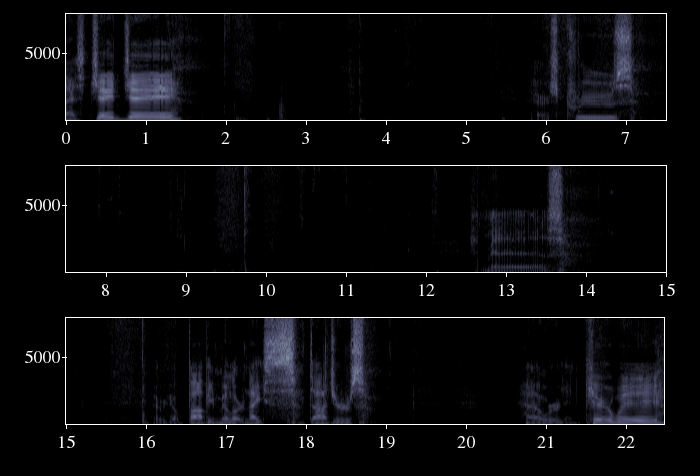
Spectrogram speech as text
Nice JJ. There's Cruz. Jimenez. There we go. Bobby Miller. Nice. Dodgers. Howard and Carraway.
